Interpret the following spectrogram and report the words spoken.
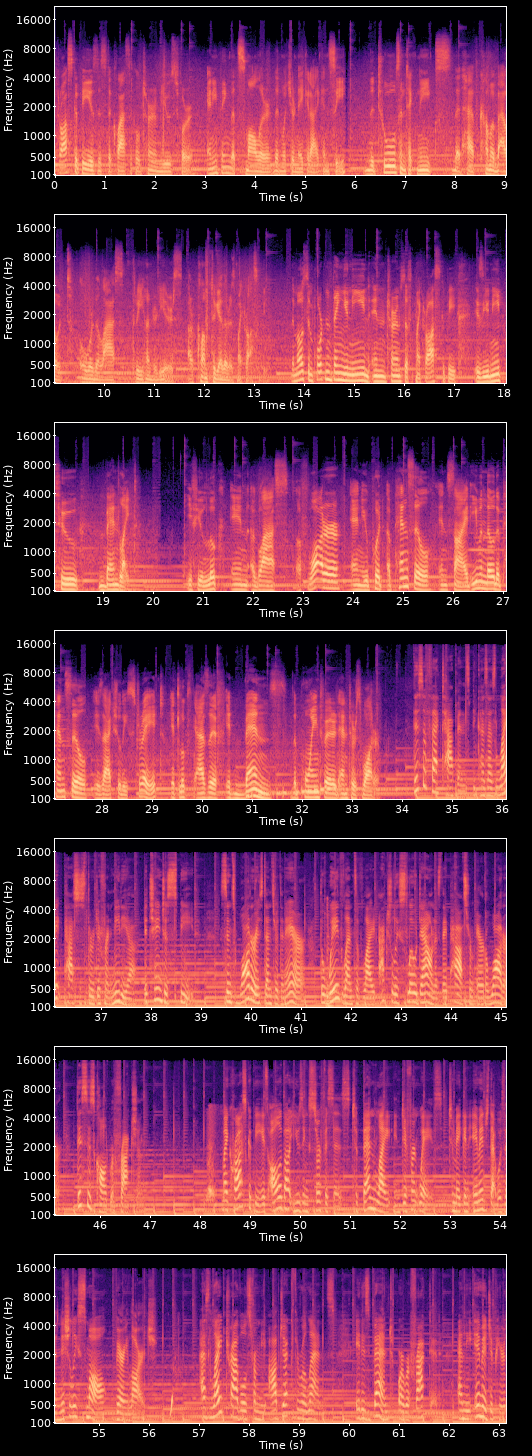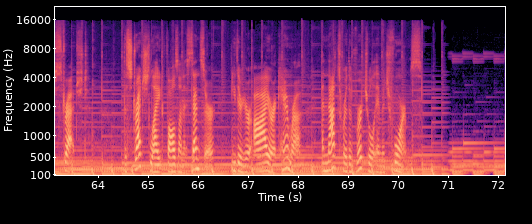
Microscopy is just a classical term used for anything that's smaller than what your naked eye can see. The tools and techniques that have come about over the last 300 years are clumped together as microscopy. The most important thing you need in terms of microscopy is you need to bend light. If you look in a glass of water and you put a pencil inside, even though the pencil is actually straight, it looks as if it bends the point where it enters water. This effect happens because as light passes through different media, it changes speed. Since water is denser than air, the wavelengths of light actually slow down as they pass from air to water. This is called refraction. Microscopy is all about using surfaces to bend light in different ways to make an image that was initially small very large. As light travels from the object through a lens, it is bent or refracted, and the image appears stretched. The stretched light falls on a sensor, either your eye or a camera, and that's where the virtual image forms.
